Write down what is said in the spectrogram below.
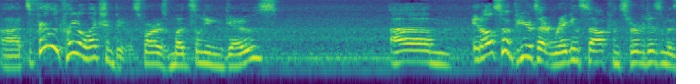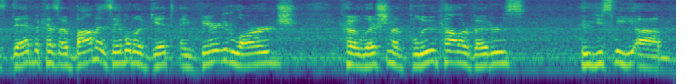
Uh, it's a fairly clean election, too, as far as mudslinging goes. Um, it also appears that Reagan style conservatism is dead because Obama is able to get a very large coalition of blue collar voters who used to be um,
